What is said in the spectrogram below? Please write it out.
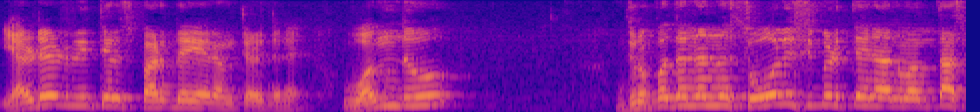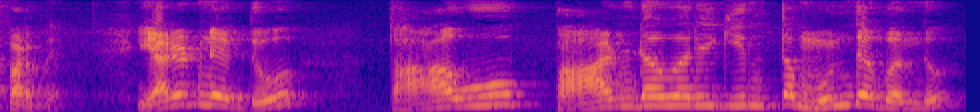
ಎರಡೆರಡು ರೀತಿಯಲ್ಲಿ ಸ್ಪರ್ಧೆ ಏನಂತ ಹೇಳಿದರೆ ಒಂದು ದೃಪದನನ್ನು ಸೋಲಿಸಿಬಿಡ್ತೇನೆ ಅನ್ನುವಂಥ ಸ್ಪರ್ಧೆ. ಎರಡನೇದ್ದು, ತಾವು ಪಾಂಡವರಿಗಿಂತ ಮುಂದೆ ಬಂದು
